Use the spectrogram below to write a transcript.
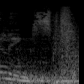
Killing spree.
